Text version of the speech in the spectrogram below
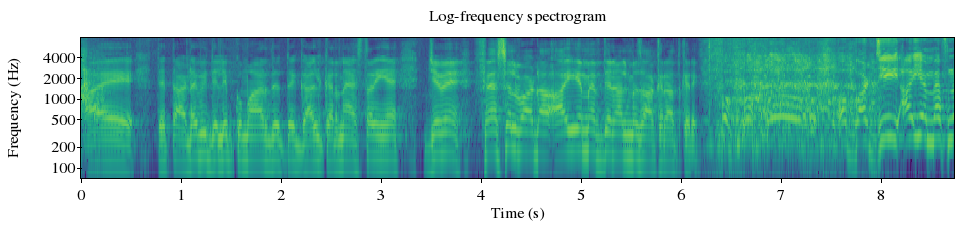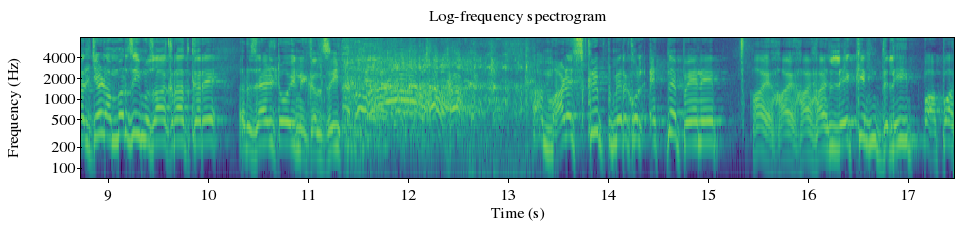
ਆਏ ਤੇ ਤੁਹਾਡਾ ਵੀ ਦਿਲੀਪ ਕੁਮਾਰ ਦੇ ਉੱਤੇ ਗੱਲ ਕਰਨਾ ਇਸ ਤਰ੍ਹਾਂ ਹੀ ਹੈ ਜਿਵੇਂ ਫੈਸਲ ਵਾਡਾ ਆਈਐਮਐਫ ਦੇ ਨਾਲ ਮੁਜ਼ਾਕਰਾਤ ਕਰੇ ਉਹ ਬਟ ਜੀ ਆਈਐਮਐਫ ਨਾਲ ਜਿਹੜਾ ਮਰਜ਼ੀ ਮੁਜ਼ਾਕਰਾਤ ਕਰੇ ਰਿਜ਼ਲਟ ਉਹ ਹੀ ਨਿਕਲ ਸੀ ਆ ਮਾੜੇ ਸਕ੍ਰਿਪਟ ਮੇਰੇ ਕੋਲ ਇਤਨੇ ਪਏ ਨੇ ਹਾਏ ਹਾਏ ਹਾਏ ਹਾਏ ਲੇਕਿਨ ਦਲੀਪ ਪਾਪਾ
